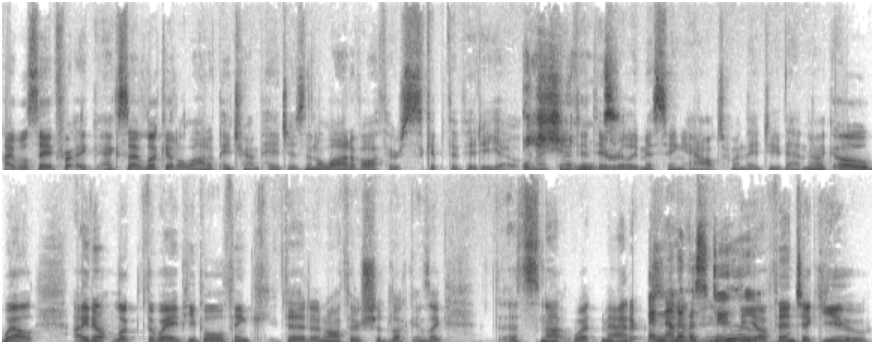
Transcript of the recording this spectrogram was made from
I will say, for because I look at a lot of Patreon pages, and a lot of authors skip the video, they and I shouldn't. think that they're really missing out when they do that. And they're like, "Oh, well, I don't look the way people think that an author should look." And it's like that's not what matters. And none of us do. The authentic you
